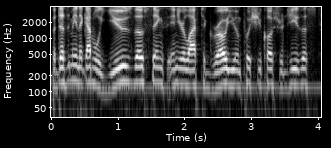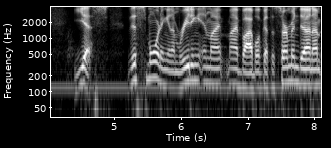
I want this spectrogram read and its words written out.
But does it mean that God will use those things in your life to grow you and push you closer to Jesus? Yes this morning and I'm reading in my, my Bible. I've got the sermon done. I'm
